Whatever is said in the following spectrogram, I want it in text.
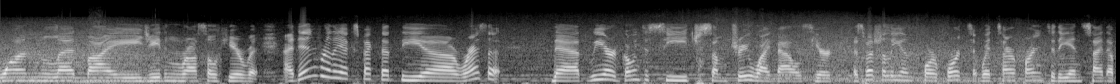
1 led by Jaden Russell here, but I didn't really expect that the uh, rest that we are going to see some three wide battles here, especially on 4 4 with Tara Parting to the inside of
